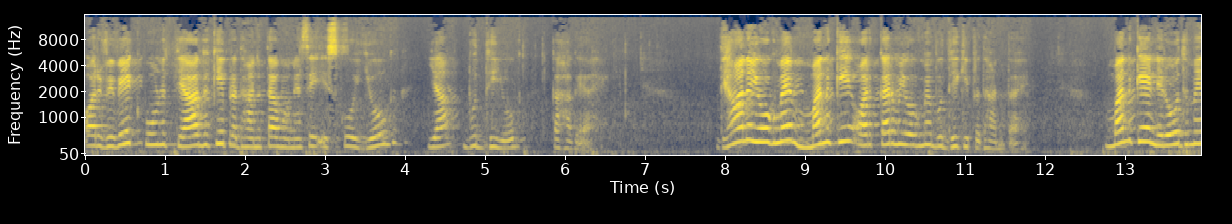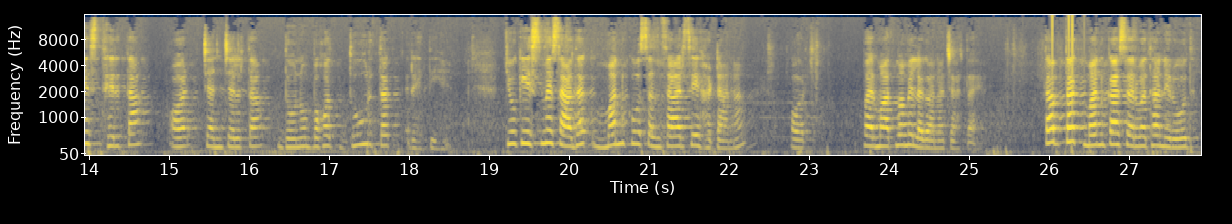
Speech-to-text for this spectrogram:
और विवेकपूर्ण त्याग की प्रधानता होने से इसको योग या बुद्धि योग कहा गया है। ध्यान योग में मन की और कर्म योग में बुद्धि की प्रधानता है। मन के निरोध में स्थिरता और चंचलता दोनों बहुत दूर तक रहती हैं। क्योंकि इसमें साधक मन को संसार से हटाना और परमात्मा में लगाना चाहता है। तब तक मन का सर्वथा निरोध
